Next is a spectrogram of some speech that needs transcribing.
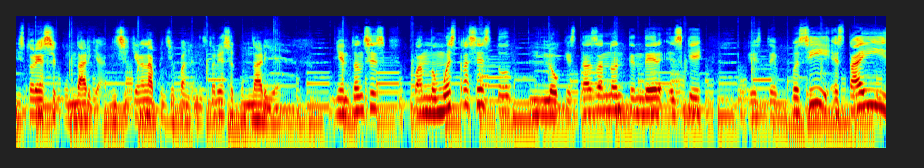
historia secundaria, ni siquiera en la principal, en historia secundaria. Y entonces, cuando muestras esto, lo que estás dando a entender es que, este, pues sí, está ahí,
